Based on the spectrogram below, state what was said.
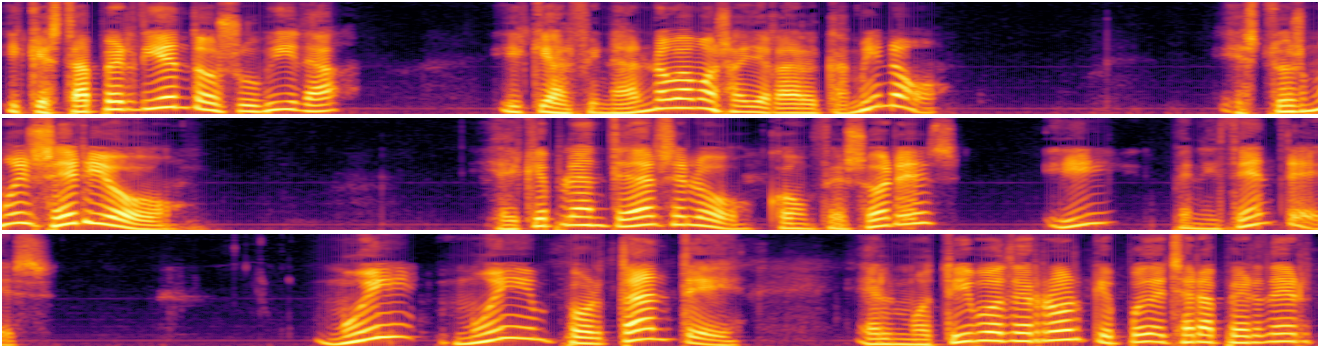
y que está perdiendo su vida y que al final no vamos a llegar al camino. Esto es muy serio. Y hay que planteárselo, confesores y penitentes. Muy, muy importante. El motivo de error que puede echar a perder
